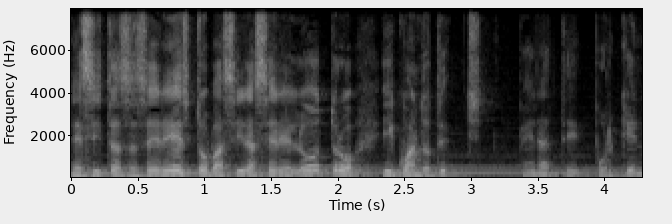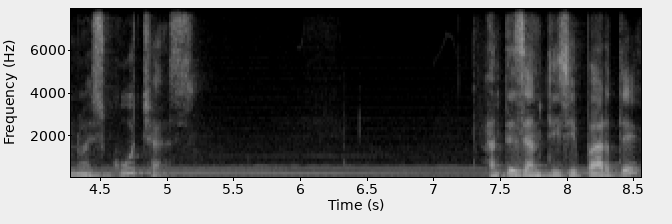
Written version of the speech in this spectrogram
necesitas hacer esto, vas a ir a hacer el otro. Y cuando te... Espérate, ¿por qué no escuchas? Antes de anticiparte,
